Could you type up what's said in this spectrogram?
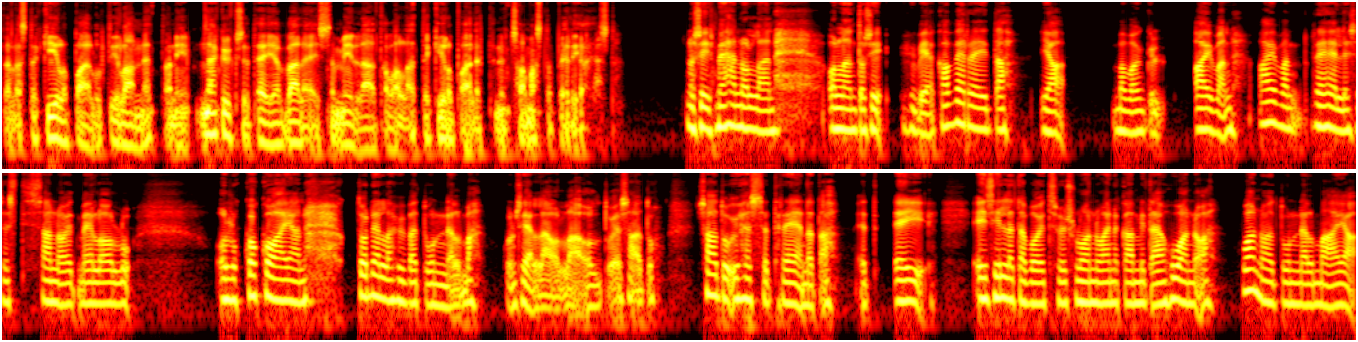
tällaista kilpailutilannetta, niin näkyykö se teidän väleissä millään tavalla, että kilpailette nyt samasta peliajasta? No siis mehän ollaan, ollaan tosi hyviä kavereita ja mä voin kyllä aivan, aivan rehellisesti sanoa, että meillä on ollut, ollut koko ajan todella hyvä tunnelma, kun siellä ollaan oltu ja saatu, saatu yhdessä treenata. Et ei, ei sillä tavoin, että se olisi luonut ainakaan mitään huonoa, huonoa tunnelmaa ja,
